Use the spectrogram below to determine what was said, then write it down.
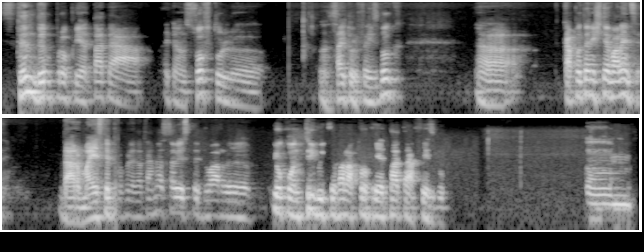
Stând în proprietatea, adică în softul, în site-ul Facebook, uh, capătă niște valențe. Dar mai este proprietatea mea sau este doar eu contribui ceva la proprietatea Facebook? Um,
